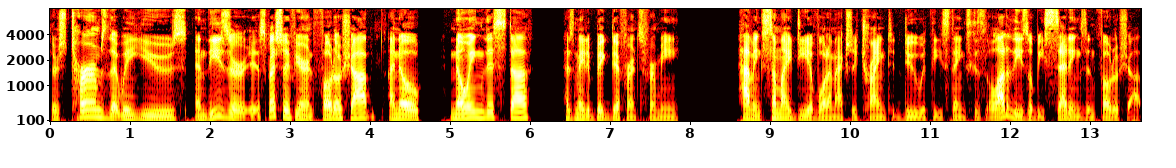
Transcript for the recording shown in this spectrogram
there's terms that we use, and these are, especially if you're in Photoshop, I know knowing this stuff has made a big difference for me having some idea of what I'm actually trying to do with these things because a lot of these will be settings in Photoshop.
